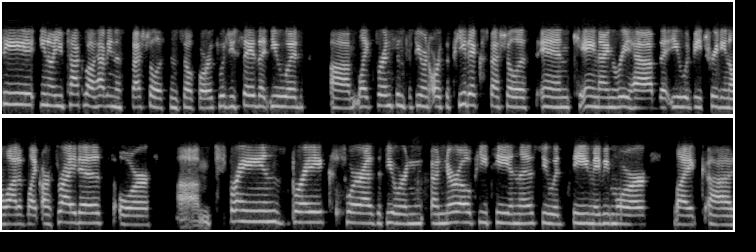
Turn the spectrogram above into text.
see, you know, you talk about having a specialist and so forth. Would you say that you would, um, like, for instance, if you're an orthopedic specialist in canine rehab, that you would be treating a lot of like arthritis or um, sprains, breaks, whereas if you were a neuro PT in this, you would see maybe more like uh,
